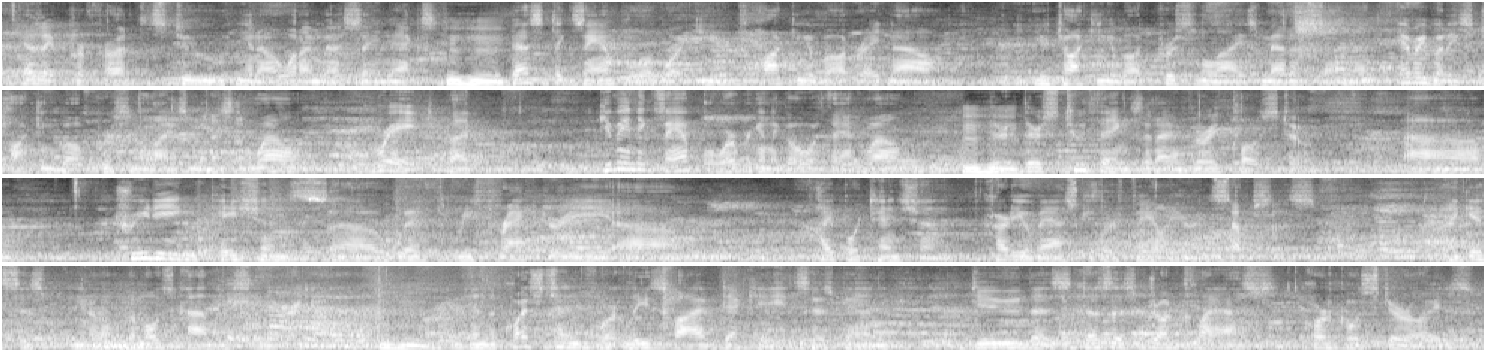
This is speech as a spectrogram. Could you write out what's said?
as a preface to you know what I'm going to say next. Mm-hmm. The best example of what you're talking about right now. You're talking about personalized medicine, and everybody's talking about personalized medicine. Well, great, but give me an example. Where are we going to go with that? Well, mm-hmm. there, there's two things that I'm very close to. Um, treating patients uh, with refractory uh, hypotension, cardiovascular failure, and sepsis. I guess is you know the most common scenario. Mm-hmm. And the question for at least five decades has been: Do this does this drug class, corticosteroids,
